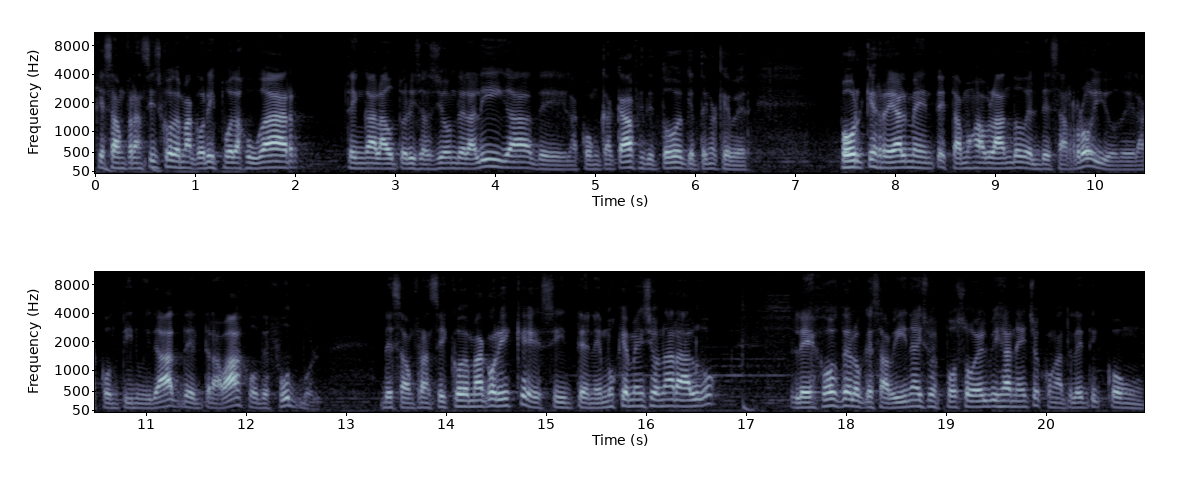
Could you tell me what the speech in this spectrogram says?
que San Francisco de Macorís pueda jugar, tenga la autorización de la liga, de la CONCACAF y de todo el que tenga que ver. Porque realmente estamos hablando del desarrollo, de la continuidad del trabajo de fútbol de San Francisco de Macorís, que si tenemos que mencionar algo, lejos de lo que Sabina y su esposo Elvis han hecho con Atlético, con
